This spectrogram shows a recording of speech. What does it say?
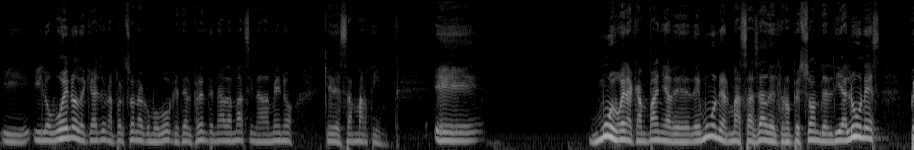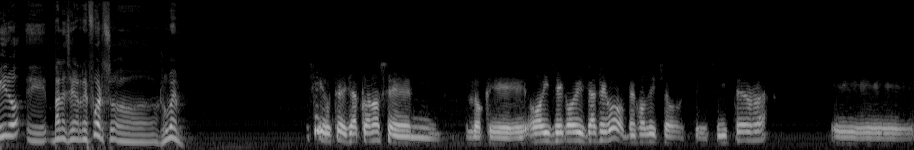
Y, y, lo bueno de que haya una persona como vos que esté al frente, nada más y nada menos que de San Martín. Eh, muy buena campaña de, de Muner, más allá del tropezón del día lunes, pero eh, van a llegar refuerzos, Rubén. Sí, ustedes ya conocen lo que hoy llegó, hoy ya llegó, mejor dicho, este, Sinisterra. Eh,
